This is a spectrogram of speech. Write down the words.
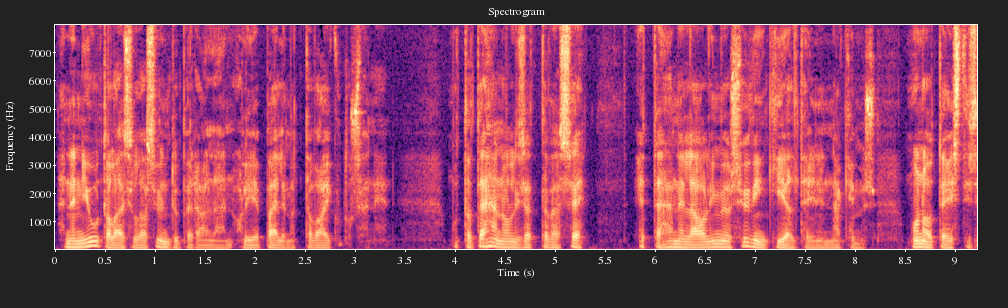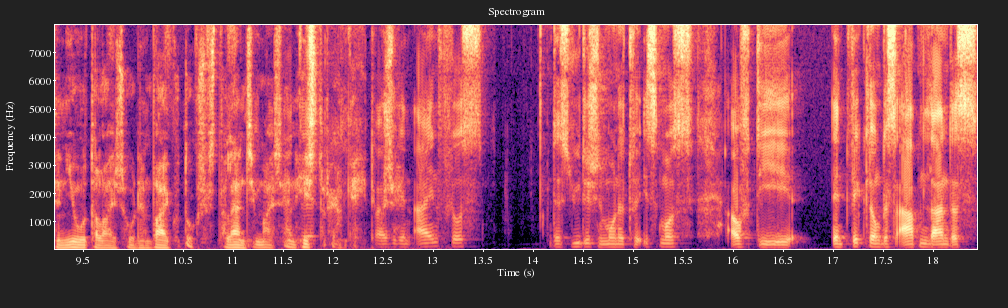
Hänen juutalaisella syntyperällään oli epäilemättä vaikutus häneen, mutta tähän on lisättävä se, että hänellä oli myös hyvin kielteinen näkemys monoteistisen juutalaisuuden vaikutuksesta länsimaiseen historian kehitykseen. des jüdischen Monotheismus auf die Entwicklung des Abendlandes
